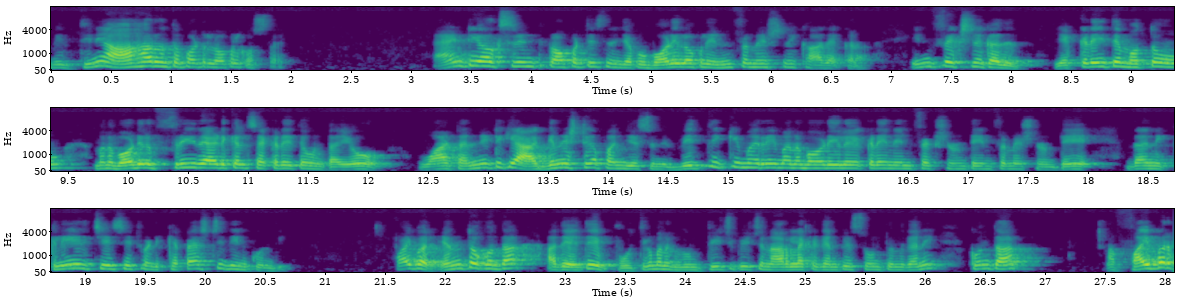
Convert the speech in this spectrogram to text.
మీరు తినే ఆహారంతో పాటు లోపలికి వస్తాయి. యాంటీ ఆక్సిడెంట్ ప్రాపర్టీస్ నేను చెప్పు బాడీ లోపల ఇన్ఫ్లమేషన్ కాదు ఎక్కడ. ఇన్ఫెక్షన్ కాదు. ఎక్కడైతే మొత్తం మన బాడీలో ఫ్రీ రాడికల్స్ ఎక్కడైతే ఉంటాయో వాటన్నిటికీ అగ్నెస్ట్గా పనిచేస్తుంది. వెతికి మరీ మన బాడీలో ఎక్కడైనా ఇన్ఫెక్షన్ ఉంటే ఇన్ఫ్లమేషన్ ఉంటే దాన్ని క్లియర్ చేసేటువంటి కెపాసిటీ దీనికి ఉంది. ఫైబర్ ఎంతో కొంత అది అయితే పూర్తిగా మనకు పీచు పీచు నార లెక్క కనిపిస్తూ ఉంటుంది కానీ కొంత ఆ ఫైబర్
